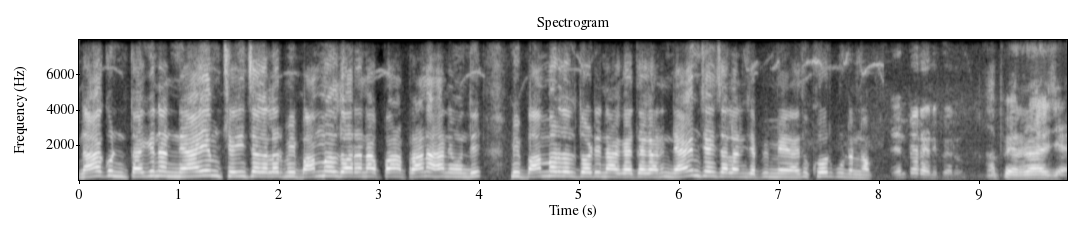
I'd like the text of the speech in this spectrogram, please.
నాకు తగిన న్యాయం చేయించగలరు. మీ బామ్మల ద్వారా నాకు ప్రా- ప్రాణహాని ఉంది. మీ బామ్మరులతోటి నాకైతే కానీ న్యాయం చేయించాలని చెప్పి మేమైతే కోరుకుంటున్నాం. ఏం పేరు ఆయన పేరు? ఆ పేరు రాజా.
